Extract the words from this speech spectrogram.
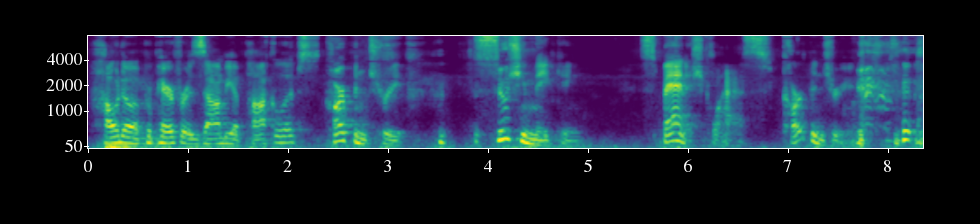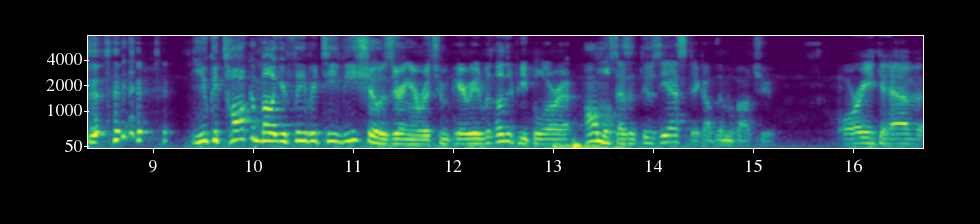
How to prepare for a zombie apocalypse. carpentry, sushi making, Spanish class, Carpentry. You could talk about your favorite TV shows during enrichment period with other people who are almost as enthusiastic of them about you. or you could have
